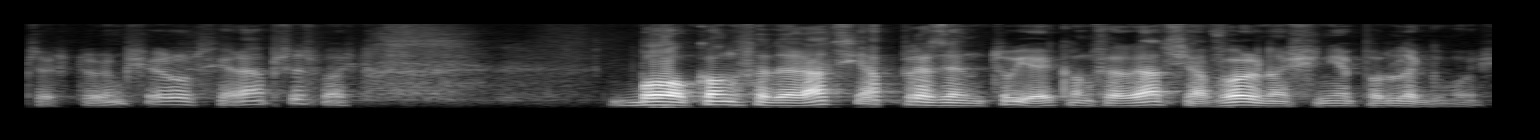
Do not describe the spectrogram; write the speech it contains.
przed którym się otwiera przyszłość. Bo Konfederacja prezentuje, Konfederacja Wolność i Niepodległość,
